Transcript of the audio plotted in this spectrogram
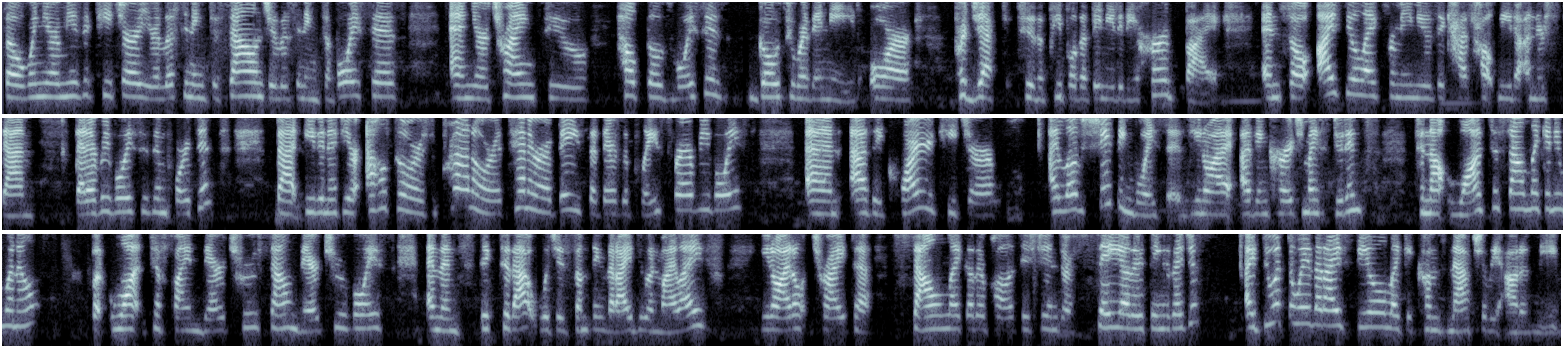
so when you're a music teacher, you're listening to sounds, you're listening to voices, and you're trying to help those voices go to where they need or project to the people that they need to be heard by. And so I feel like for me, music has helped me to understand that every voice is important, that even if you're alto or soprano or a tenor or a bass, that there's a place for every voice. And as a choir teacher, I love shaping voices. You know, I, I've encouraged my students to not want to sound like anyone else, but want to find their true sound, their true voice, and then stick to that, which is something that I do in my life. You know, I don't try to sound like other politicians or say other things. I just, I do it the way that I feel like it comes naturally out of me.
